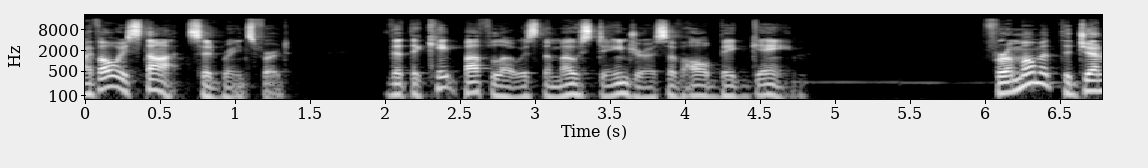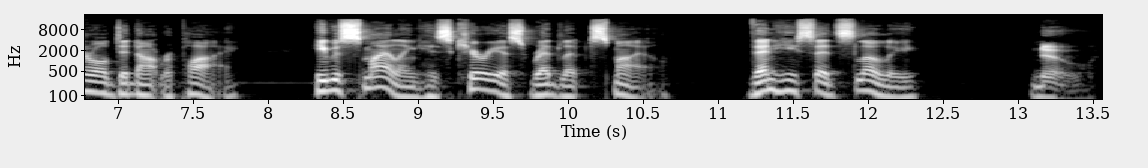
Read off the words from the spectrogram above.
I've always thought, said Rainsford, that the Cape buffalo is the most dangerous of all big game. For a moment the general did not reply. He was smiling his curious red lipped smile. Then he said slowly, No,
